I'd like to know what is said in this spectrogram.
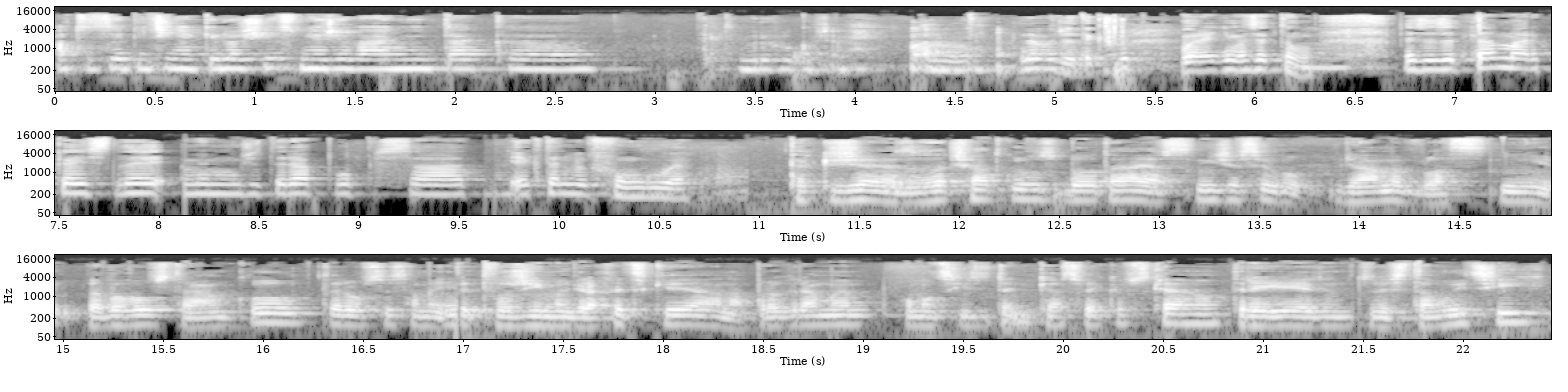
a co se týče nějakého dalšího směřování, tak eh, to budu chvilku přemýšlet. Dobře, tak se poradíme se k tomu. Já se zeptám Marka, jestli mi může teda popsat, jak ten web funguje. Takže za začátku bylo teda jasný, že si uděláme vlastní webovou stránku, kterou si sami vytvoříme graficky a naprogramujeme pomocí Zdeňka Svejkovského, který je jeden z vystavujících.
